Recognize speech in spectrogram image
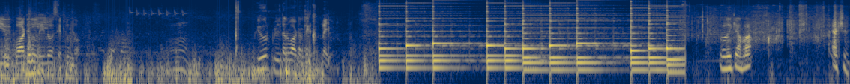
ఈ బాటిల్ లీలోస్ ఎట్లుందో. ప్యూర్ ఫిల్టర్ వాటర్ లెక్క ఉన్నాయి. కెమెరా యాక్షన్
